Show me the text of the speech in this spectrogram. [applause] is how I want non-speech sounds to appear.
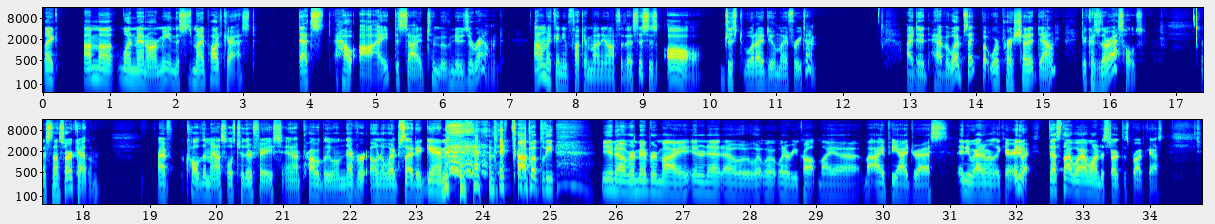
Like i'm a one man army and this is my podcast. That's how i decide to move news around. I don't make any fucking money off of this. This is all just what i do in my free time I did have a website, but WordPress shut it down because they're assholes. That's not sarcasm. I've called them assholes to their face, and I probably will never own a website again. [laughs] they probably, you know, remember my internet, uh, whatever you call it, my uh, my IP address. Anyway, I don't really care. Anyway, that's not why I wanted to start this broadcast.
